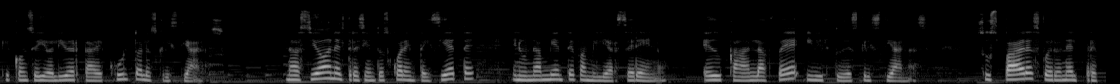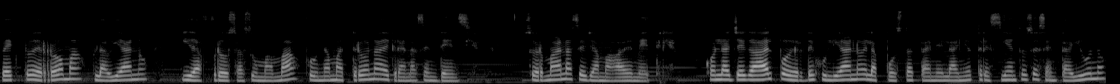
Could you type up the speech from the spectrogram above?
que concedió libertad de culto a los cristianos. Nació en el 347 en un ambiente familiar sereno, educada en la fe y virtudes cristianas. Sus padres fueron el prefecto de Roma, Flaviano, y Dafrosa, su mamá, fue una matrona de gran ascendencia. Su hermana se llamaba Demetria. Con la llegada al poder de Juliano el apóstata en el año 361,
